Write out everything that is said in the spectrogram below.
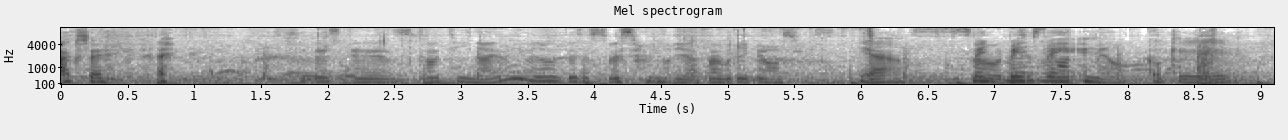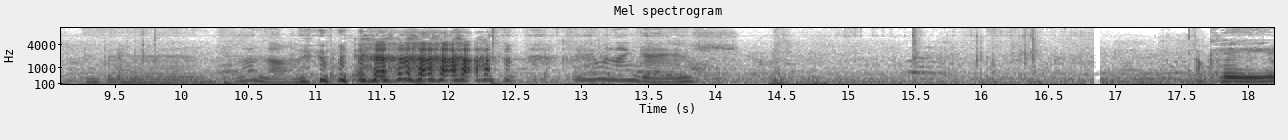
actually. So this is Caotina. I don't even know if this is Swiss or not. Yeah, fabriqué en Suisse. yeah. So May- may- this is may- hot milk. Okay. And then, wala lang. Mo lang guys. Okay.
